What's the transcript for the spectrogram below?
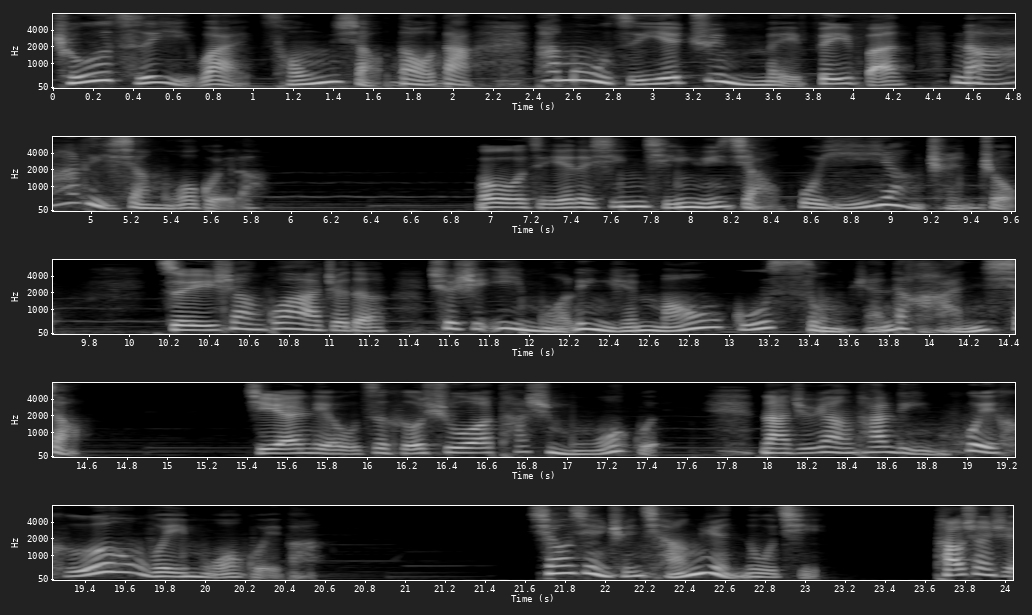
除此以外，从小到大，他木子爷俊美非凡，哪里像魔鬼了？木子爷的心情与脚步一样沉重，嘴上挂着的却是一抹令人毛骨悚然的含笑。既然柳子和说他是魔鬼，那就让他领会何为魔鬼吧。萧剑尘强忍怒气：“陶圣使，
